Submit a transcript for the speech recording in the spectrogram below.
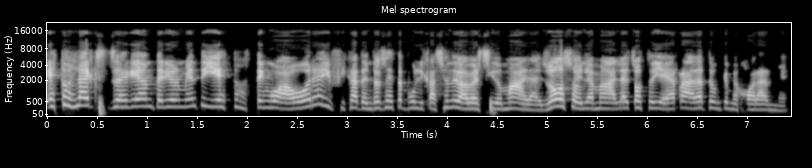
estos likes llegué anteriormente y estos tengo ahora y fíjate, entonces esta publicación debe haber sido mala, yo soy la mala, yo estoy errada, tengo que mejorarme.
